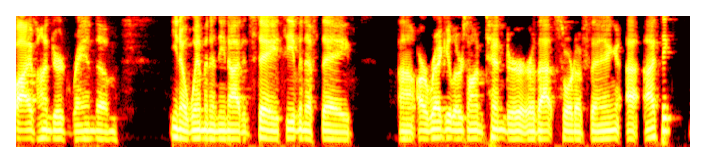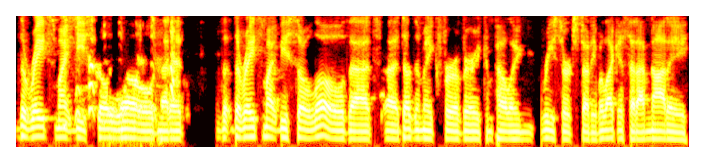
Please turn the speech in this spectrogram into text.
500 random, you know, women in the United States, even if they uh, are regulars on Tinder or that sort of thing, I, I think the rates might be so low that it the, the rates might be so low that uh, it doesn't make for a very compelling research study. But like I said, I'm not a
